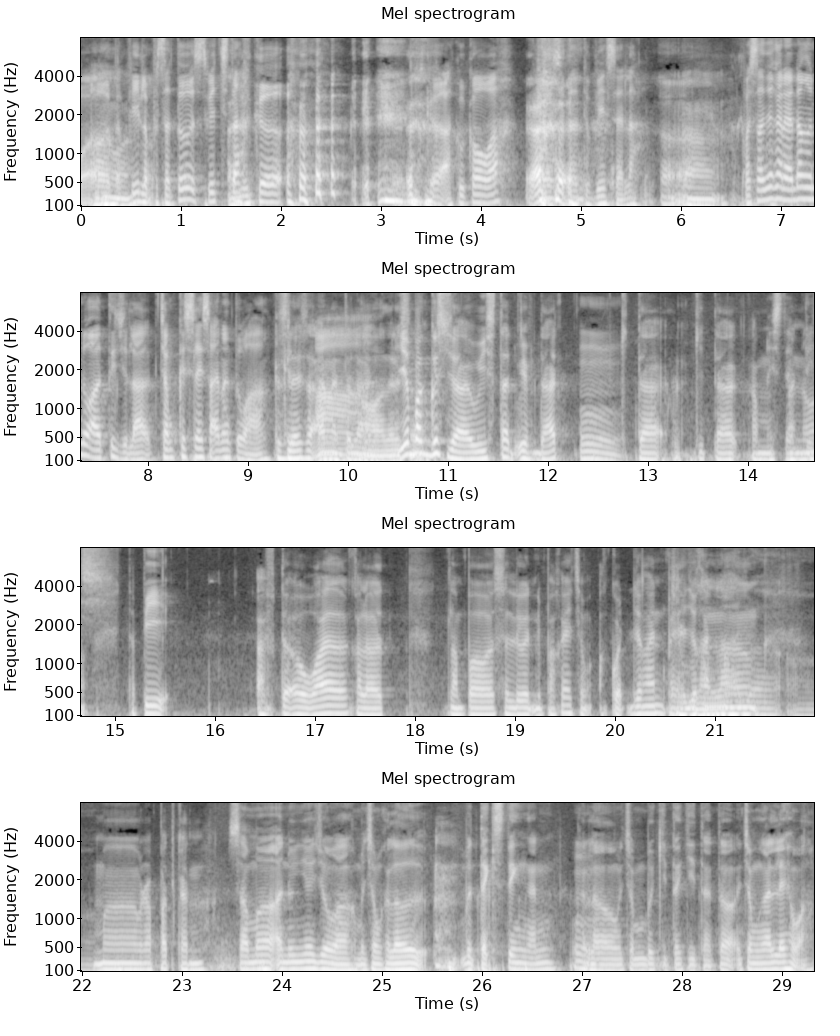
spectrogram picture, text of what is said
Oh, tapi lepas tu switch dah ke ke aku kau lah. Oh, sudah terbiasa lah. Uh, Pasalnya kadang-kadang anu ah, tu je lah. Macam keselesaan tu lah. keselesaan Ah. itu lah. Oh, ya right. bagus je. We start with that. Hmm. Kita kita kamu. Establish. Tapi after a while kalau terlampau selalu dipakai macam awkward jangan payah jangan je. Merapatkan Sama anunya je lah Macam kalau Bertexting kan hmm. Kalau macam berkita-kita tu Macam mengalih wah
